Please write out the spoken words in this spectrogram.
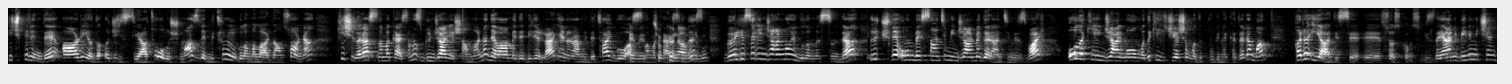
hiçbirinde ağrı ya da acı hissiyatı oluşmaz ve bütün uygulamalardan sonra kişiler aslına bakarsanız güncel yaşamlarına devam edebilirler. En önemli detay bu aslına Evet, çok bakarsanız. önemli bu. Bölgesel incelme uygulamasında 3 ve 15 santim incelme garantimiz var. Ola ki incelme olmadı ki hiç yaşamadık bugüne kadar ama para iadesi e, söz konusu bizde. Yani benim için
